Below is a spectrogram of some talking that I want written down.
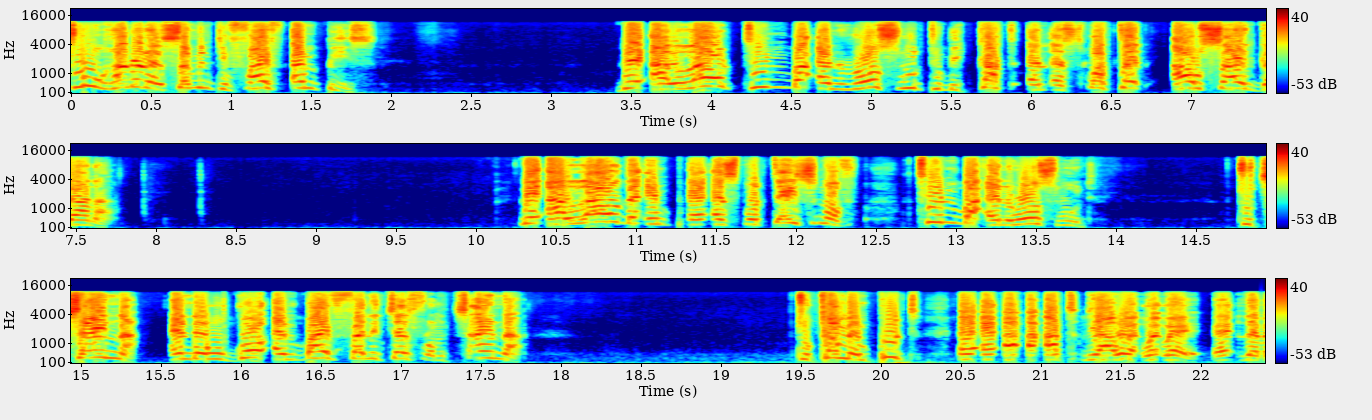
275 MPs. They allow timber and rosewood to be cut and exported outside Ghana. They allow the uh, exportation of timber and rosewood to China and they will go and buy furniture from China to come and put uh, uh, at their where, where, where, uh, the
